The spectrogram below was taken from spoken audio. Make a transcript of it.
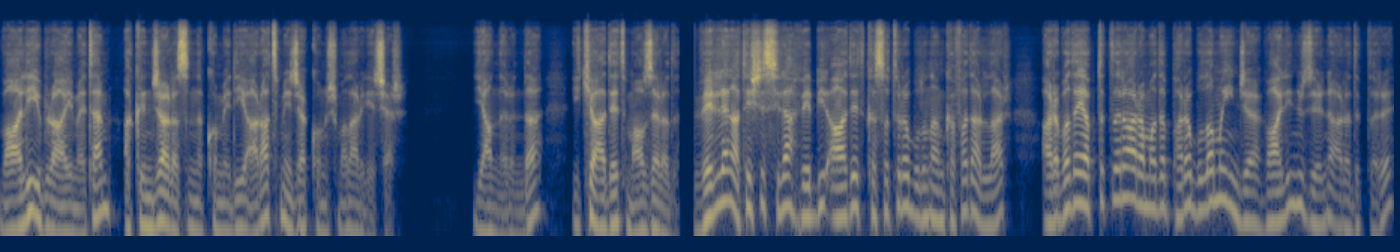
Vali İbrahim Ethem, Akıncı arasında komediyi aratmayacak konuşmalar geçer. Yanlarında iki adet mavzer adı. Verilen ateşli silah ve bir adet kasatura bulunan kafadarlar, arabada yaptıkları aramada para bulamayınca valinin üzerine aradıkları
